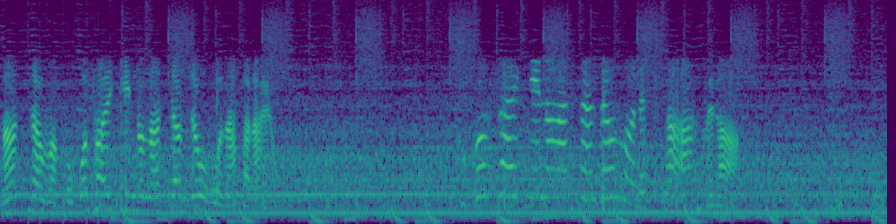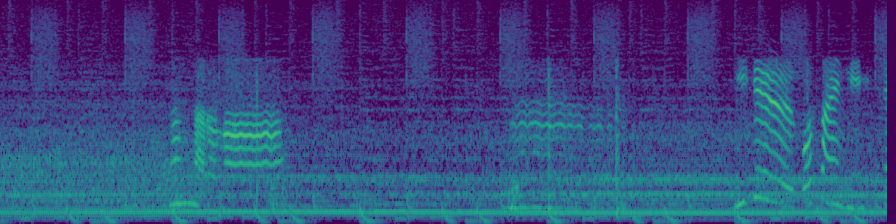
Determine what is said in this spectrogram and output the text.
なっちゃんはここ最近のなっちゃん情報なんかないの？ここ最近のなっちゃん情報ですか？これな。なんだろうな5歳にして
